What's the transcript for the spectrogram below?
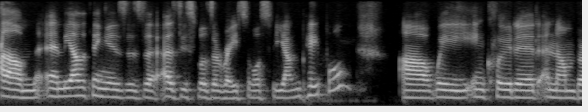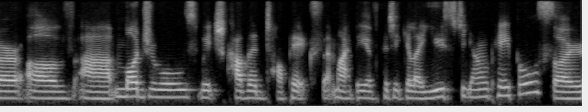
um, and the other thing is, is that as this was a resource for young people, uh, we included a number of uh, modules which covered topics that might be of particular use to young people. So,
